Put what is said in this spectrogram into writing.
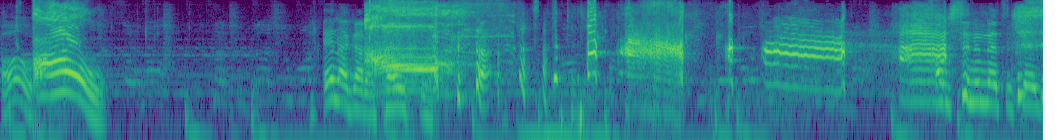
oh, Oh! And I got a poster. I'm sending that to Shay.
